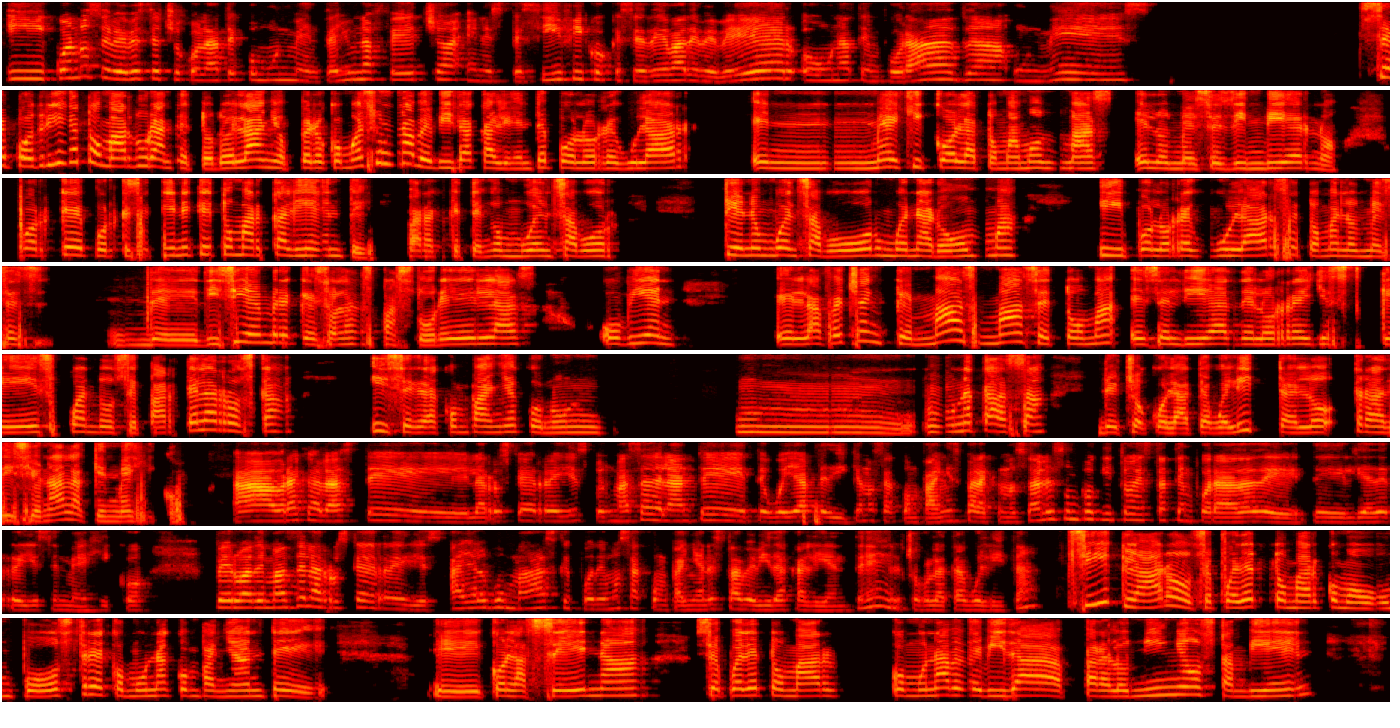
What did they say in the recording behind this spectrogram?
¿Y cuándo se bebe este chocolate comúnmente? ¿Hay una fecha en específico que se deba de beber o una temporada, un mes? Se podría tomar durante todo el año, pero como es una bebida caliente por lo regular, en México la tomamos más en los meses de invierno ¿Por qué? Porque se tiene que tomar caliente para que tenga un buen sabor. Tiene un buen sabor, un buen aroma y por lo regular se toma en los meses de diciembre, que son las pastorelas, o bien eh, la fecha en que más, más se toma es el Día de los Reyes, que es cuando se parte la rosca y se acompaña con un, una taza de chocolate abuelita, lo tradicional aquí en México. Ah, ahora que hablaste la rosca de Reyes, pues más adelante te voy a pedir que nos acompañes para que nos hables un poquito de esta temporada del Día de Reyes en México. Pero además de la rosca de Reyes, ¿hay algo más que podemos acompañar esta bebida caliente, el chocolate abuelita? Sí, claro, se puede tomar como un postre, como un acompañante eh, con la cena, se puede tomar como una bebida para los niños también.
